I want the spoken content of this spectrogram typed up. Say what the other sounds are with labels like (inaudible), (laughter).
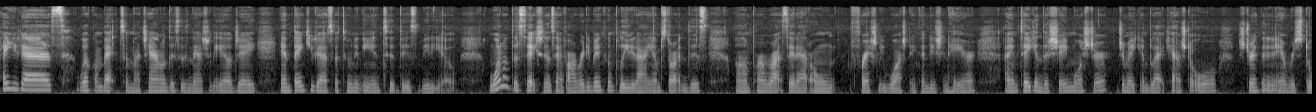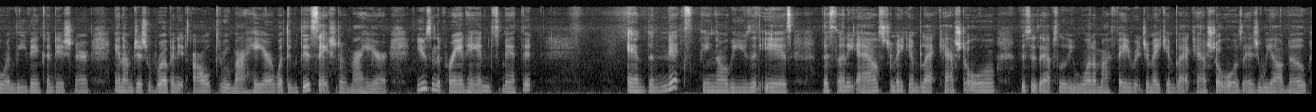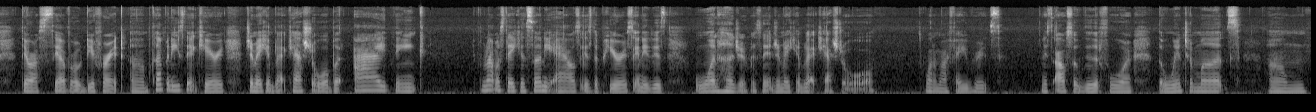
Hey you guys, welcome back to my channel. This is Naturally LJ and thank you guys for tuning in to this video. One of the sections have already been completed. I am starting this um, perm rod set out on freshly washed and conditioned hair. I am taking the Shea Moisture Jamaican Black Castor Oil Strengthening and Restore Leave-In Conditioner and I'm just rubbing it all through my hair, well through this section of my hair using the praying hands method. And the next thing I'll be using is the Sunny Isles Jamaican Black Castor Oil. This is absolutely one of my favorite Jamaican Black Castor Oils. As we all know, there are several different um, companies that carry Jamaican Black Castor Oil, but I think, if I'm not mistaken, Sunny Isles is the purest and it is 100% Jamaican Black Castor Oil. It's one of my favorites. And it's also good for the winter months um,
